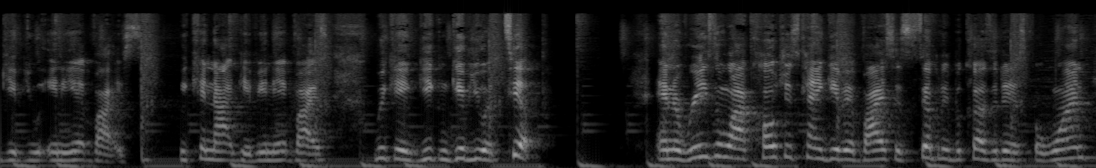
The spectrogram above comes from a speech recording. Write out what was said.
give you any advice we cannot give you any advice we can you can give you a tip and the reason why coaches can't give advice is simply because it is for one,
